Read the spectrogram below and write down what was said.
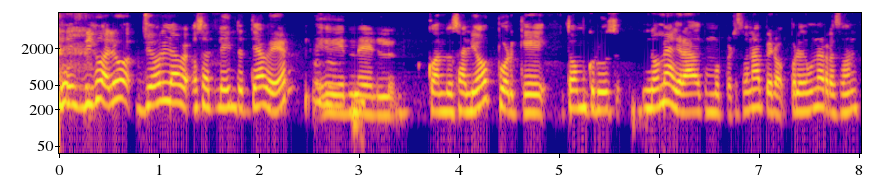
Les digo algo, yo la, o sea, le intenté a ver en el, cuando salió porque Tom Cruise no me agrada como persona, pero por alguna razón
